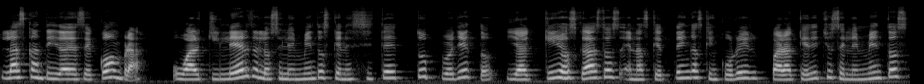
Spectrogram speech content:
las cantidades de compra o alquiler de los elementos que necesite tu proyecto y aquellos gastos en los que tengas que incurrir para que dichos elementos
